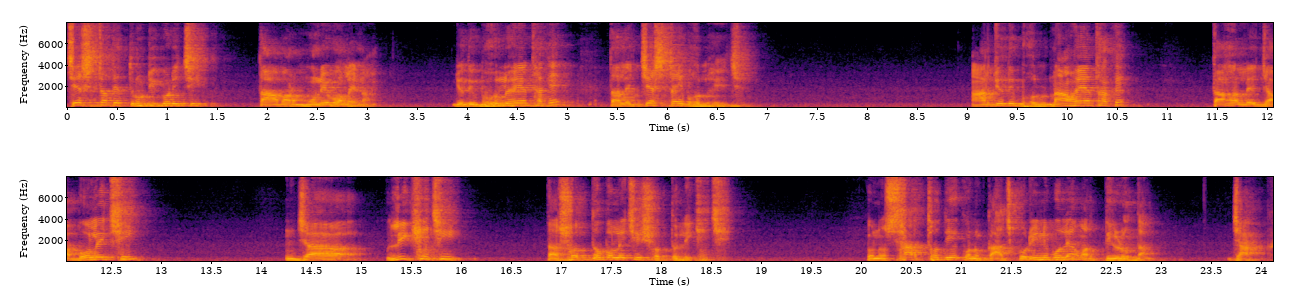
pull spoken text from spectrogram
চেষ্টাতে ত্রুটি করেছি, তা আমার মনে বলে না। যদি ভুল হয়ে থাকে, তাহলে চেষ্টাই ভুল হয়েছে। আর যদি ভুল না হয়ে থাকে, তাহলে যা বলেছি, যা লিখেছি, তা সত্য বলেছি, সত্য লিখেছি। কোনো স্বার্থ দিয়ে কোনো কাজ করিনি বলে আমার দৃঢ়তা। যাক।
